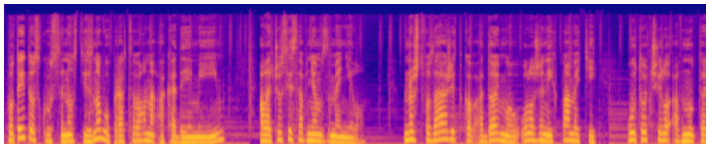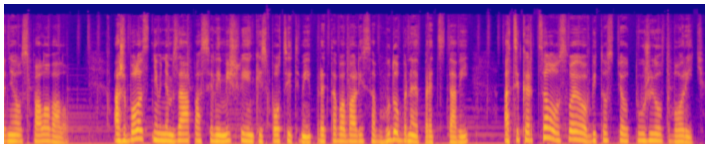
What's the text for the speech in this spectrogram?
Po tejto skúsenosti znovu pracoval na akadémii, ale čo si sa v ňom zmenilo. Množstvo zážitkov a dojmov uložených v pamäti útočilo a vnútorne ho spalovalo – až bolestne v ňom zápasili myšlienky s pocitmi, pretavovali sa v hudobné predstavy a Ciker celou svojou bytosťou túžil tvoriť.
